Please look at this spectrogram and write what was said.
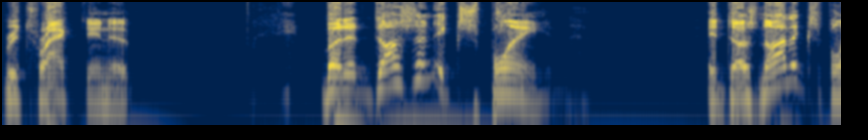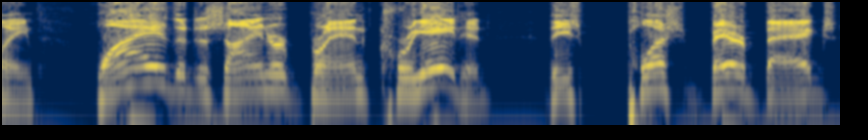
retracting it. But it doesn't explain, it does not explain why the designer brand created these plush bear bags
